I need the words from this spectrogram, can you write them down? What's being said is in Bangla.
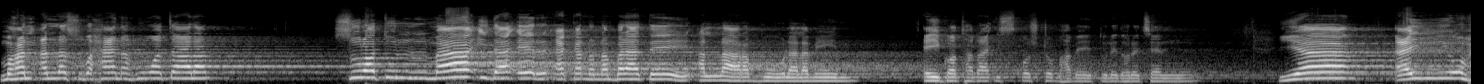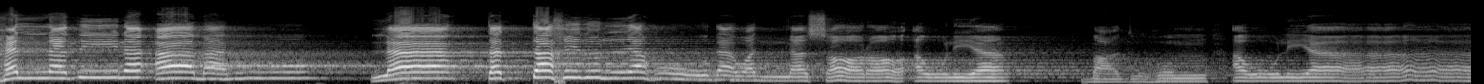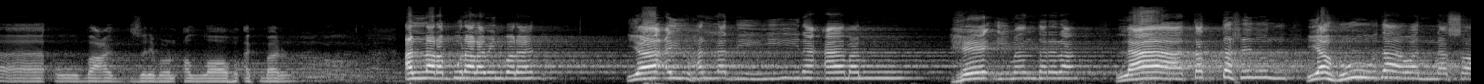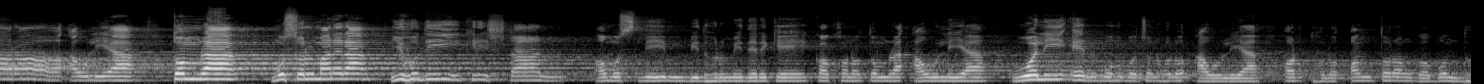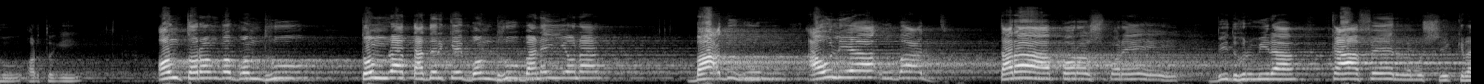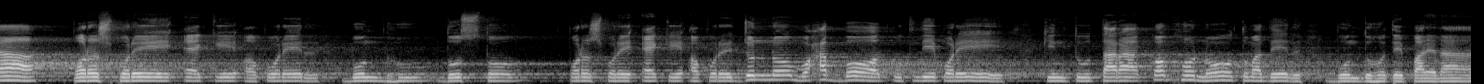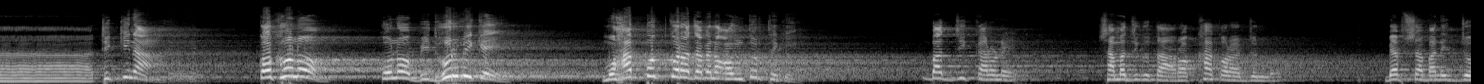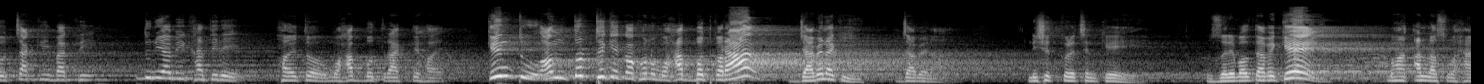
মহান আল্লাহ তাআলা সূরাতুল মাইদা এর 51 নম্বর আয়াতে আল্লাহ রাব্বুল আলামিন এই কথাটা স্পষ্টভাবে তুলে ধরেছেন। ইয়া আইয়ুহাল্লাযীনা আমানু লা তাত্তাখিযুল ইয়াহুদা ওয়ান নাসারা আউলিয়া বাদুহুম আউলিয়া বাদ, জোরে বলুন, আল্লাহু আকবার। আল্লাহ রাব্বুল আলামিন বলেন, ইয়া আইয়ুহাল্লাযীনা আমানু, হে ঈমানদারেরা, লা তাত্তাখিযুল ইয়াহুদা ওয়ান নাসারা আউলিয়া, তোমরা মুসলমানেরা, ইহুদি, খ্রিস্টান অমুসলিম বিধর্মীদেরকে কখনো তোমরা আউলিয়া ওলি এর বহু বচন হলো আউলিয়া, অর্থ হলো অন্তরঙ্গ বন্ধু, অর্থ কি? অন্তরঙ্গ বন্ধু, তোমরা তাদেরকে বন্ধু বানাইও না। বাদুহুম আউলিয়া উবাদ, তারা পরস্পরে বিধর্মীরা, কাফের মুশরিকরা পরস্পরে একে অপরের বন্ধু, দোস্ত, পরস্পরে একে অপরের জন্য মোহাব্বত উতলিয়ে পড়ে। কিন্তু তারা কখনো তোমাদের বন্ধু হতে পারে না। ঠিক কি না কখনো কোনো বিধর্মীকে মোহাব্বত করা যাবে না অন্তর থেকে। বাহ্যিক কারণে সামাজিকতা রক্ষা করার জন্য ব্যবসা, বাণিজ্য, চাকরি, বাকরি দুনিয়াবি খাতিরে হয়তো মোহাব্বত রাখতে হয়। কিন্তু অন্তর থেকে কখনো মোহাব্বত করা যাবে নাকি যাবে না। নিষেধ করেছেন কে? জোরে বলতে হবে কে? মহান আল্লাহ সুবাহ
